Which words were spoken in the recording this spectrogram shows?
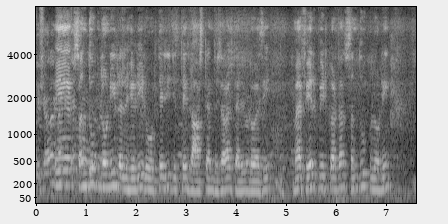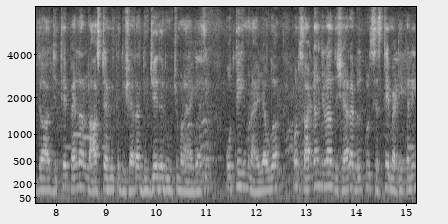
ਦੁਸ਼ਹਿਰਾ ਇਹ ਸੰਧੂ ਕਲੋਨੀ ਲਲਹੇੜੀ ਰੋਡ ਤੇ ਜੀ ਜਿੱਥੇ ਲਾਸਟ ਟਾਈਮ ਦੁਸ਼ਹਿਰਾ ਸੈਲੀਬ੍ਰੇਟ ਹੋਇਆ ਸੀ। ਮੈਂ ਫੇਰ ਰਿਪੀਟ ਕਰਦਾ ਸੰਧੂ ਕਲੋਨੀ ਦਾ ਜਿੱਥੇ ਪਹਿਲਾਂ ਲਾਸਟ ਟਾਈਮ ਇੱਕ ਦੁਸ਼ਹਿਰਾ ਦੂਜੇ ਦੇ ਰੂਪ ਚ ਮਨਾਇਆ ਗਿਆ ਸੀ ਉੱਥੇ ਹੀ ਮਨਾਇਆ ਜਾਊਗਾ। ਔਰ ਸਾਡਾ ਜਿਹੜਾ ਦੁਸ਼ਹਿਰਾ ਬਿਲਕੁਲ ਸਿਸਟੇਮੈਟਿਕਲੀ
